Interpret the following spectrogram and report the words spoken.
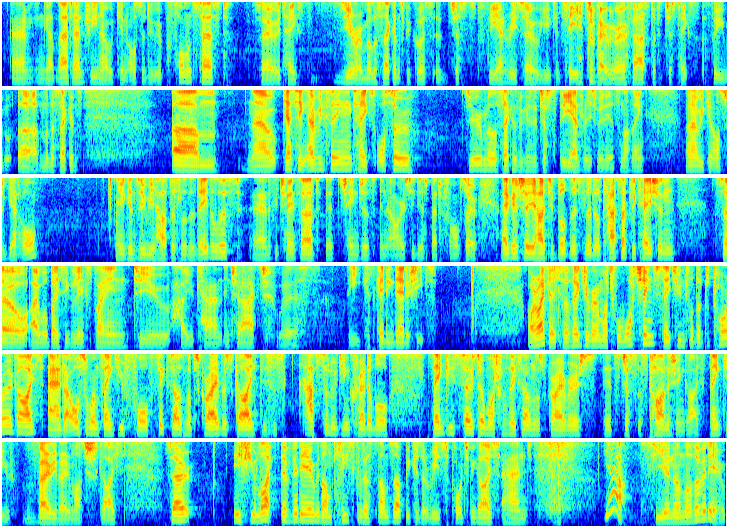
And we can get that entry. Now we can also do a performance test. So it takes zero milliseconds because it's just three entries, so you can see it's very, very fast if it just takes three uh, milliseconds. Um, now, getting everything takes also zero milliseconds because it's just three entries, really, it's nothing. But now we can also get all. And you can see we have this little data list, and if we change that, it changes in our CDS beta form. So I can show you how to build this little test application. So I will basically explain to you how you can interact with the cascading data sheets. Alright guys, so thank you very much for watching, stay tuned for the tutorial guys, and I also want to thank you for 6,000 subscribers guys, this is absolutely incredible. Thank you so so much for 6,000 subscribers, it's just astonishing guys, thank you very very much guys. So, if you liked the video, then please give it a thumbs up because it really supports me guys, and yeah, see you in another video.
